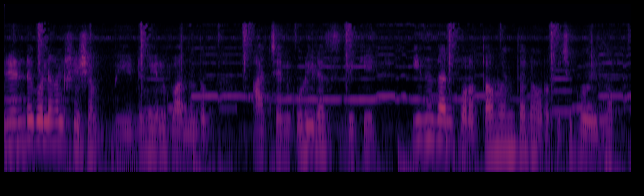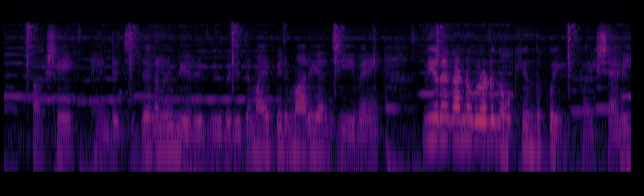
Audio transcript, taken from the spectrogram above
രണ്ട് കൊല്ലങ്ങൾക്ക് ശേഷം വീണ്ടും ഇയാൾ വന്നതും അച്ഛൻ കൂടി ഇല്ലാത്ത സ്ഥിതിക്ക് ഇന്ന് താൻ പുറത്താവുമെന്ന് തന്നെ ഉറപ്പിച്ചു പോയിരുന്നു. പക്ഷേ എന്റെ ചിന്തകൾക്ക് വിപരീതമായി പെരുമാറിയ ജീവനെ നിറ കണ്ണുകളോട് നോക്കി നിന്ന് പോയി. വൈശാലി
